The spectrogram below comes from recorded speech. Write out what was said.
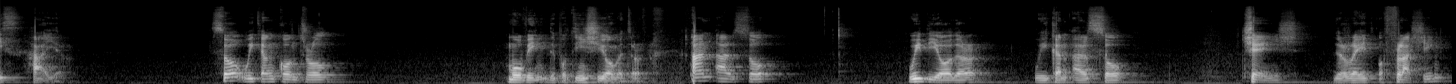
is higher. So we can control moving the potentiometer. And also with the other we can also change the rate of flashing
